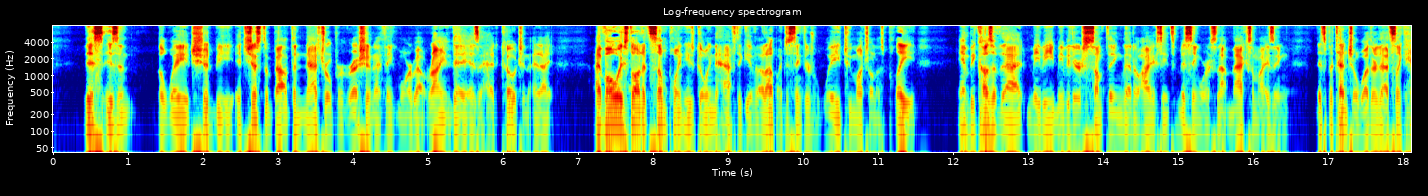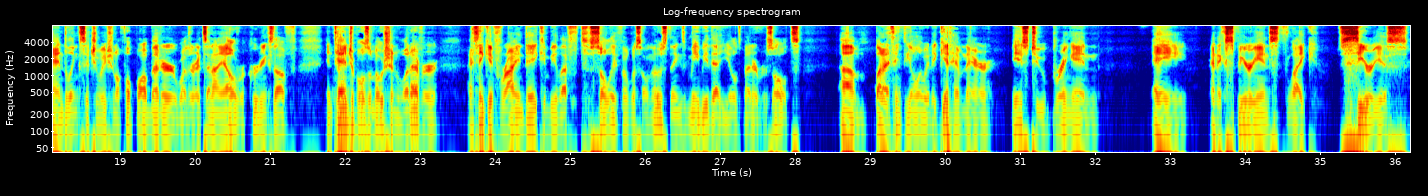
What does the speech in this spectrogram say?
this isn't the way it should be. It's just about the natural progression. I think more about Ryan Day as a head coach, and, and I I've always thought at some point he's going to have to give that up. I just think there's way too much on his plate, and because of that, maybe maybe there's something that Ohio State's missing where it's not maximizing its potential. Whether that's like handling situational football better, whether it's NIL recruiting stuff, intangibles, emotion, whatever. I think if Ryan Day can be left to solely focus on those things, maybe that yields better results. Um, but I think the only way to get him there is to bring in a an experienced, like serious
